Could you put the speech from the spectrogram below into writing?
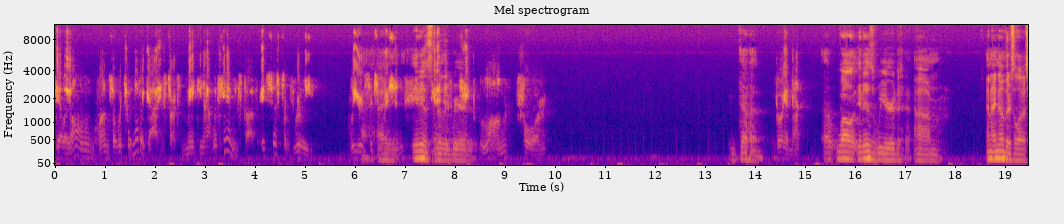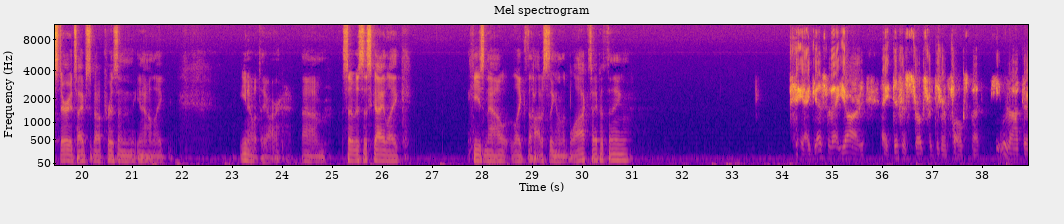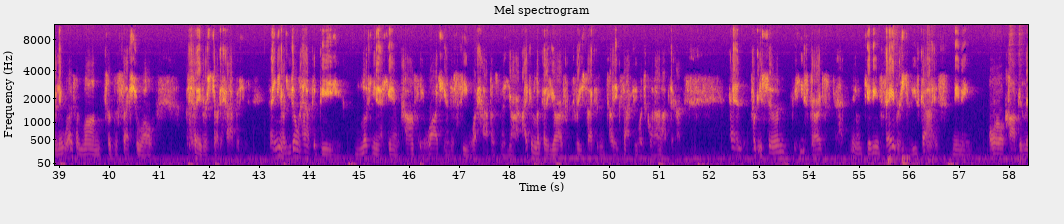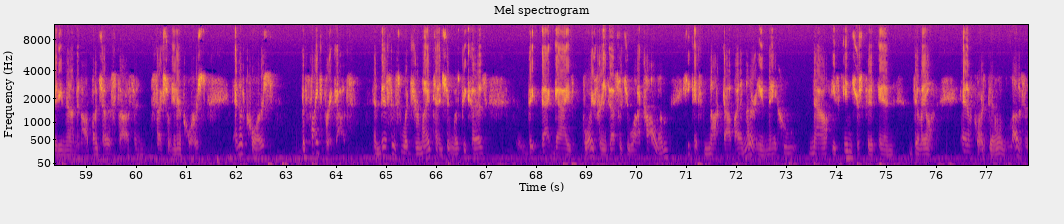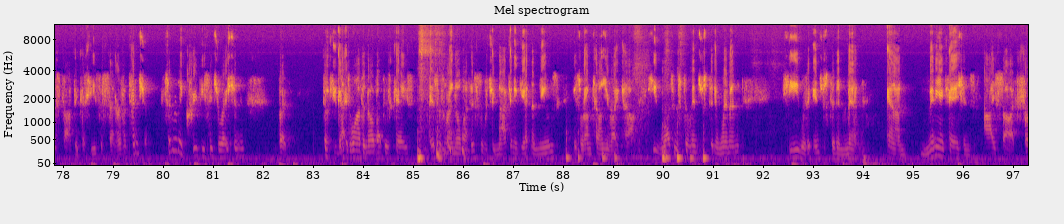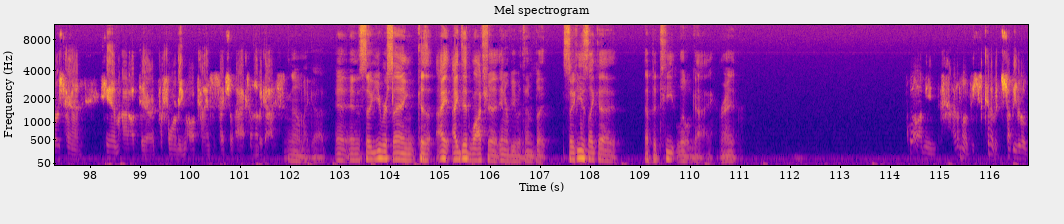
De Leon runs over to another guy and starts making out with him and stuff. It's just a really weird situation. it is and really it weird. Take long for Go ahead. Go ahead, Matt. Uh, well, it is weird. Um, and I know there's a lot of stereotypes about prison, you know, like, you know what they are. Um, so is this guy like, he's now like the hottest thing on the block type of thing? Hey, I guess for that yard, hey, different strokes for different folks, but he was out there, and it wasn't long till the sexual favors started happening. And you know, you don't have to be looking at him constantly, watching him to see what happens in the yard. I can look at a yard for three seconds and tell you exactly what's going on up there. And pretty soon, he starts, you know, giving favors to these guys, meaning oral copulating them and a bunch of other stuff, and sexual intercourse. And of course, the fights break out. And this is what drew my attention was because the, that guy's boyfriend, if that's what you want to call him, he gets knocked out by another inmate who now is interested in De Leon. And of course, De Leon loves this stuff because he's the center of attention. It's a really creepy situation, but if you guys wanted to know about this case, this is what I know about. This is what you're not going to get in the news. Is what I'm telling you right now. He wasn't still interested in women. He was interested in men, and on many occasions, I saw it firsthand. Him out there performing all kinds of sexual acts on other guys. Oh my god! And, and so you were saying because I I did watch an interview with him, but so he's like a a petite little guy, right? Well, I mean, I don't know. He's kind of a chubby little.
